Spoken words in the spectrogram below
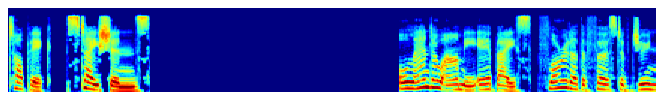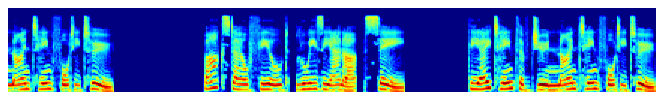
Topic: Stations. Orlando Army Air Base, Florida, the 1st of June 1942. Barksdale Field, Louisiana, c. the 18th of June 1942.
